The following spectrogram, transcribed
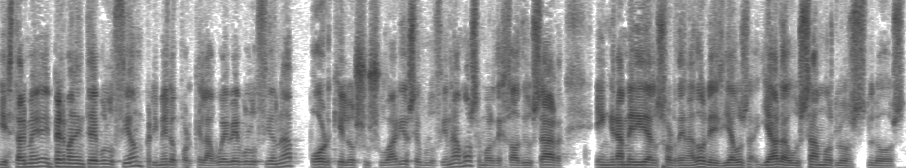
Y está en permanente evolución, primero porque la web evoluciona, porque los usuarios evolucionamos, hemos dejado de usar en gran medida los ordenadores y ahora usamos los,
